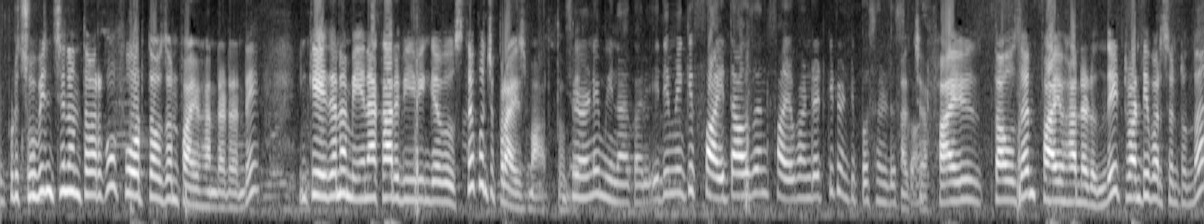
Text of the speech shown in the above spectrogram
ఇప్పుడు చూపించినంత వరకు ఫోర్ థౌజండ్ ఫైవ్ హండ్రెడ్ అండి. ఇంకేదైనా మీనాకారి వీవింగ్ అవి వస్తే కొంచెం ప్రైస్ మారుతుంది. చూడండి మీనాకారి. ఇది మీకు ఫైవ్ థౌసండ్ ఫైవ్ హండ్రెడ్కి ట్వంటీ పర్సెంట్ అచ్చా ఫైవ్ థౌజండ్ ఫైవ్ హండ్రెడ్ ఉంది. ట్వంటీ పర్సెంట్ ఉందా?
